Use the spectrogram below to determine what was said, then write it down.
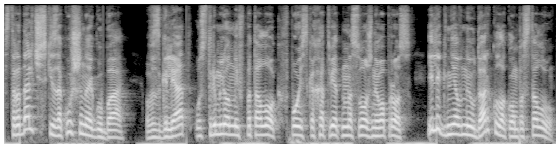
Страдальчески закушенная губа, взгляд, устремленный в потолок в поисках ответа на сложный вопрос, или гневный удар кулаком по столу.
